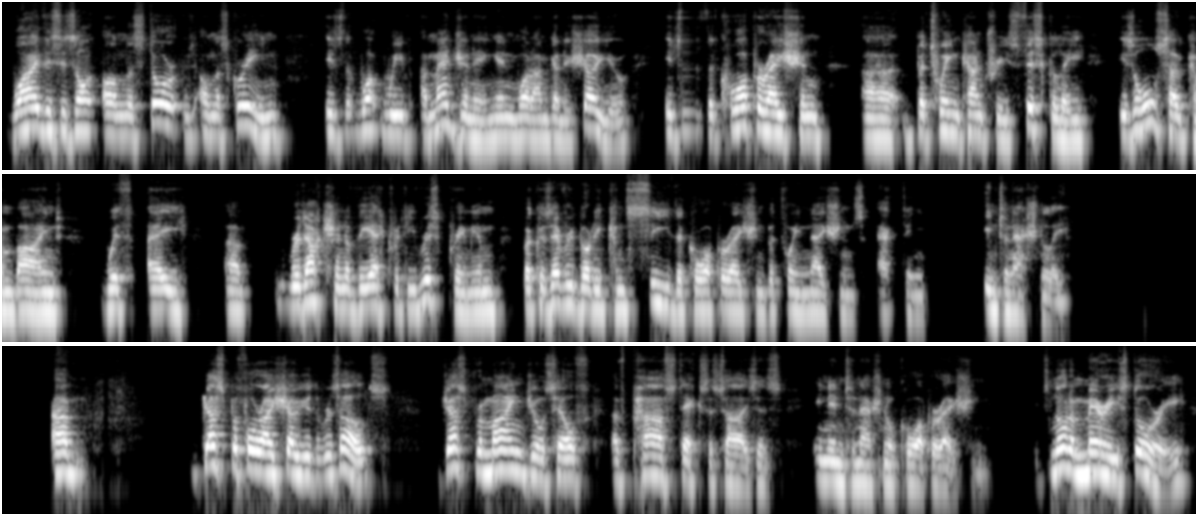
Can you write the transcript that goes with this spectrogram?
why this is on, on the store on the screen is that what we're imagining in what I'm going to show you is that the cooperation uh, between countries fiscally is also combined with a uh, reduction of the equity risk premium because everybody can see the cooperation between nations acting internationally. Um, just before I show you the results, just remind yourself of past exercises in international cooperation. It's not a merry story.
